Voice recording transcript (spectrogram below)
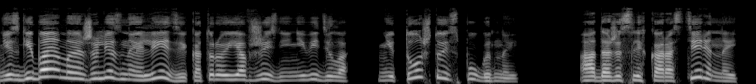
Несгибаемая железная леди, которую я в жизни не видела не то что испуганной, а даже слегка растерянной,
